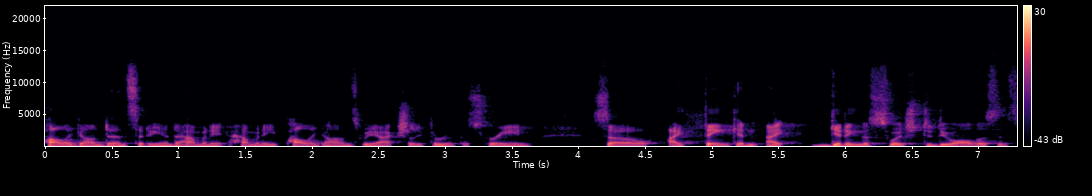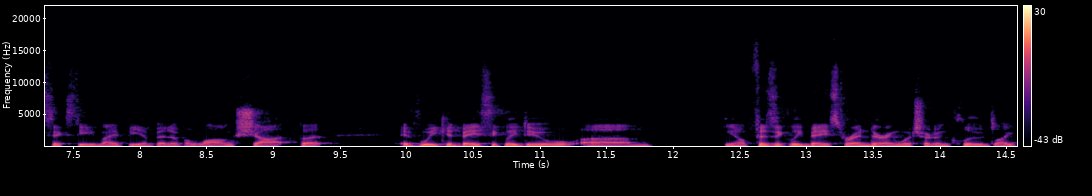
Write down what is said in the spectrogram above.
polygon density, into how many how many polygons we actually threw at the screen. So I think and I getting the Switch to do all this at 60 might be a bit of a long shot, but if we could basically do um, you know physically based rendering which would include like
